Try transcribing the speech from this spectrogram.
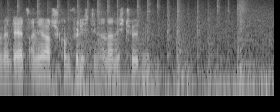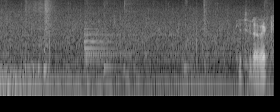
Na, wenn der jetzt angeratscht kommt, will ich den anderen nicht töten. Geht wieder weg.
